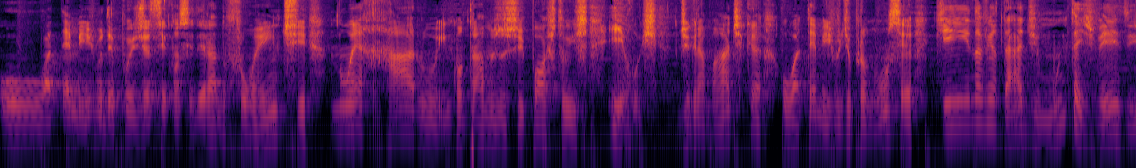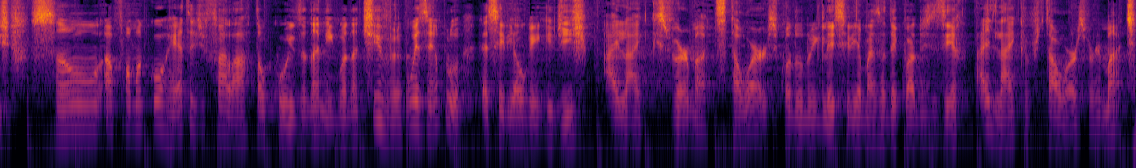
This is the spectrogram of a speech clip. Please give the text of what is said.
ou até mesmo depois de ser considerado fluente, não é raro encontrarmos os supostos erros de gramática ou até mesmo de pronúncia, que na verdade muitas vezes são a forma correta de falar tal coisa na língua nativa. Um exemplo é, seria alguém que diz I like very much Star Wars, quando no inglês seria mais adequado dizer I like Star Wars very much.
